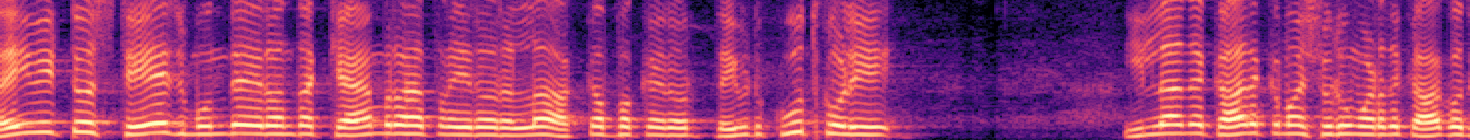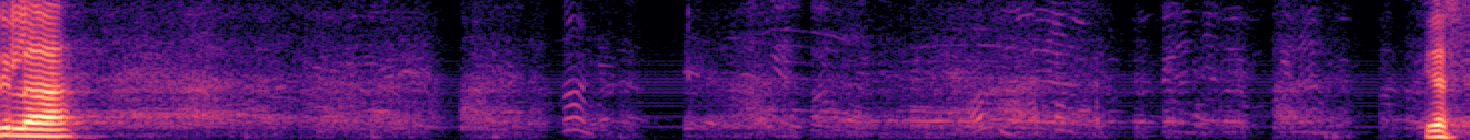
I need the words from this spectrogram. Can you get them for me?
ದಯವಿಟ್ಟು ಸ್ಟೇಜ್ ಮುಂದೆ ಇರೋಂಥ ಕ್ಯಾಮ್ರಾ ಹತ್ರ ಇರೋರೆಲ್ಲ, ಅಕ್ಕಪಕ್ಕ ಇರೋರು ದಯವಿಟ್ಟು ಕೂತ್ಕೊಳ್ಳಿ. ಇಲ್ಲಾಂದ್ರೆ ಕಾರ್ಯಕ್ರಮ ಶುರು ಮಾಡೋದಕ್ಕೆ ಆಗೋದಿಲ್ಲ. ಎಸ್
